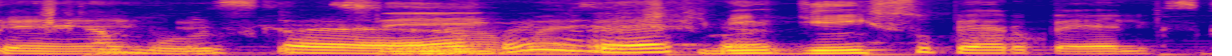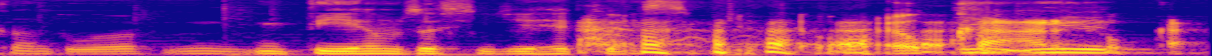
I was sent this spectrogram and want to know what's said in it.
Péricles. Chamusca. É, Sim, mas é, acho que cara. ninguém supera o Pélix, cantor, em em termos assim de reconhecimento. É o cara, é o cara.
